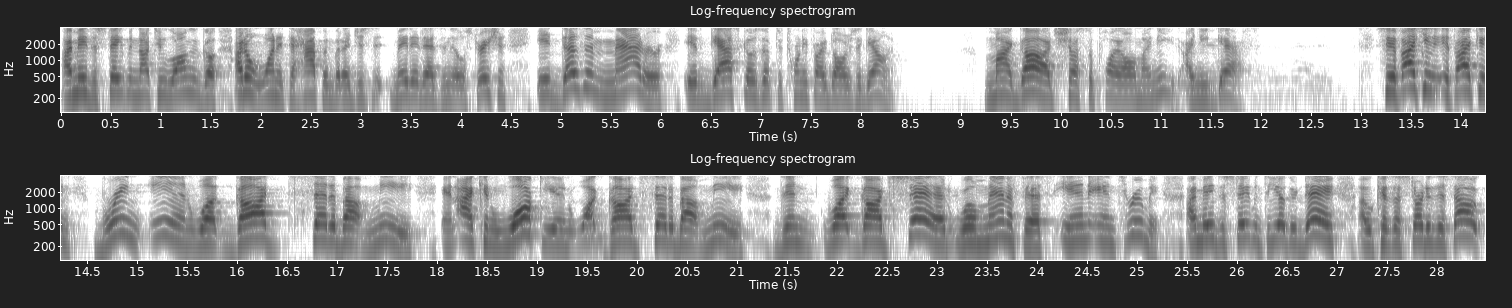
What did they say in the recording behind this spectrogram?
I made the statement not too long ago. I don't want it to happen, but I just made it as an illustration. It doesn't matter if gas goes up to $25 a gallon. My God shall supply all my need. I need gas. See, if I can if I can bring in what God said about me and I can walk in what God said about me, then what God said will manifest in and through me. I made the statement the other day because uh, I started this out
